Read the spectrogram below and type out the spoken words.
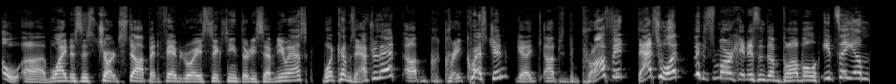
Oh, uh, why does this chart stop at February 1637, you ask? What comes after that? Uh, great question. Uh, uh, profit. That's what. This market isn't a bubble. It's a, um,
